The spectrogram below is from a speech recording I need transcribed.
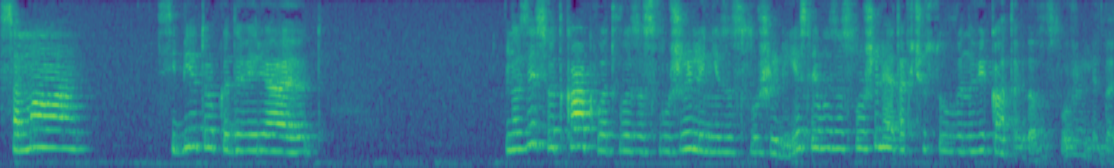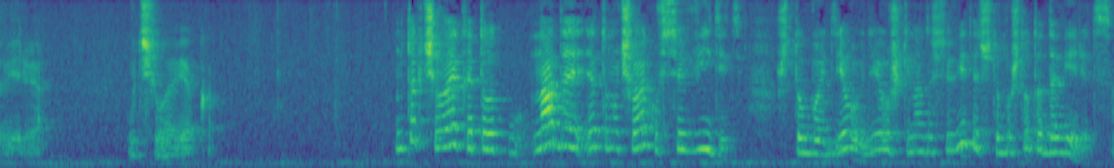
сама себе только доверяют. Но здесь вот как вот вы заслужили, не заслужили. Если вы заслужили, я так чувствую, вы на века тогда заслужили доверие у человека. Ну так человек, это вот, надо этому человеку все видеть, чтобы дев, девушке надо все видеть, чтобы что-то довериться.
